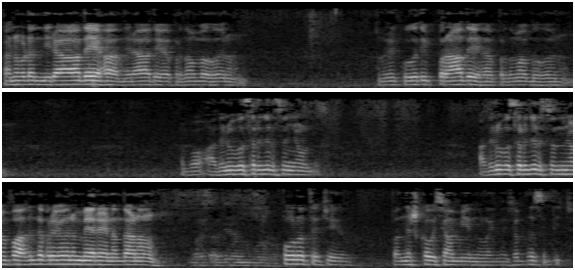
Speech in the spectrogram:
കാരണം ഇവിടെ നിരാദേഹ നിരാദേഹ പ്രഥമ ഭഗവാനാണ് അല്ലെങ്കിൽ കോതി പ്രാദേഹ പ്രഥമ ഭഗവാനാണ് അപ്പോ അതിനുപസർജന സംജ്ഞമുണ്ട് അതിനുപസർജന സംജ്ഞ അപ്പൊ അതിന്റെ പ്രയോജനം വേറെയാണ് എന്താണ് പൂർവത്തെ ചെയ്തു അപ്പൊ നിഷ്കൗശാമി എന്ന് പറയുന്നത് ശബ്ദം ശ്രദ്ധിച്ചു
